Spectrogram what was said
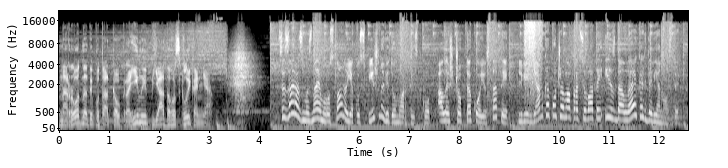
народна депутатка України п'ятого скликання. Це зараз ми знаємо Руслану як успішну відому артистку. Але щоб такою стати, львів'янка почала працювати із далеких 90-х.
